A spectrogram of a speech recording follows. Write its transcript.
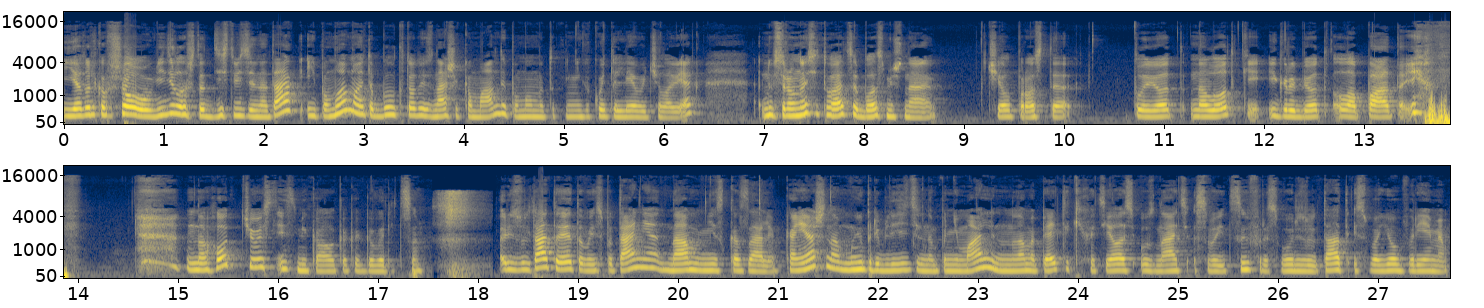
И я только в шоу увидела, что это действительно так. И, по-моему, это был кто-то из нашей команды. По-моему, это не какой-то левый человек. Но все равно ситуация была смешная. Чел просто плывет на лодке и гребет лопатой. Находчивость и смекалка, как говорится. Результаты этого испытания нам не сказали. Конечно, мы приблизительно понимали, но нам опять-таки хотелось узнать свои цифры, свой результат и свое время.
